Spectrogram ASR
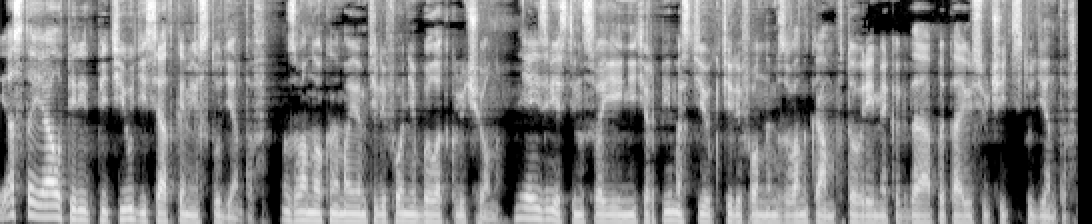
Я стоял перед пятью десятками студентов. Звонок на моем телефоне был отключен. Я известен своей нетерпимостью к телефонным звонкам в то время, когда пытаюсь учить студентов.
